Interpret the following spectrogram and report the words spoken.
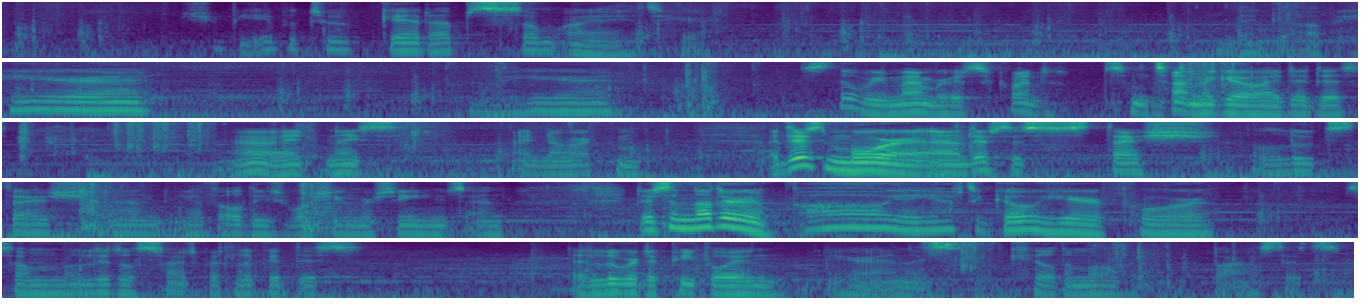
should be able to get up some. Oh yeah, it's here. And then go up here, over here. still remember. It's quite some time ago I did this. Alright, nice. Alright, Nora, come on. Uh, there's more. Uh, there's a stash, loot stash, and you have all these washing machines. And there's another. Oh, yeah, you have to go here for some little side quest. Look at this. They lure the people in here and they kill them all. Bastards.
